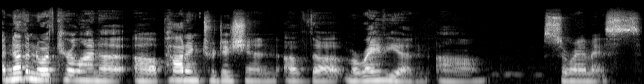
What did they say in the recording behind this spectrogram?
Another North Carolina uh, potting tradition of the Moravian uh, ceramists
